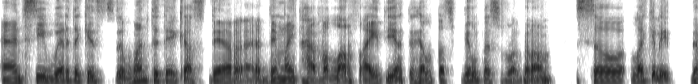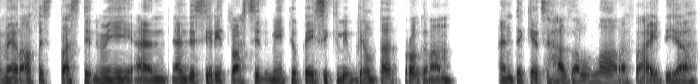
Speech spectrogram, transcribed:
and see where the kids want to take us there. Uh, they might have a lot of idea to help us build this program. So luckily, the mayor office trusted me and, and the city trusted me to basically build that program. And the kids has a lot of idea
